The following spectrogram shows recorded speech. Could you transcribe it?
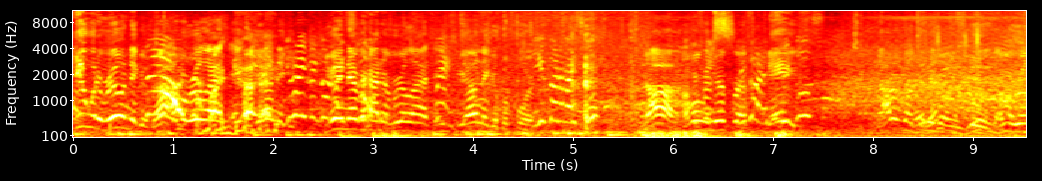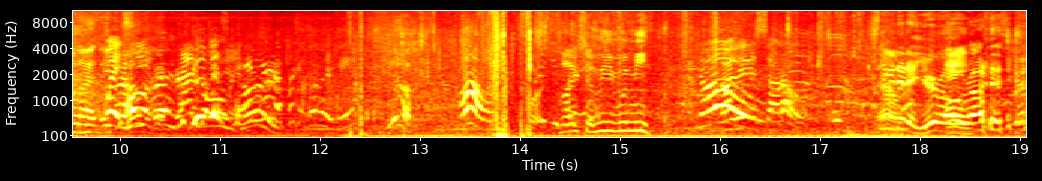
Hey, get with a real nigga, bro. I'm a real ass oh God. ATL nigga. You don't even go You ain't never school. had a real ass ATL nigga before. You go to my school? Nah, I'm only here for a You few days. schools? Nah, I don't go to the schools. I'm a real ass Wait, ATL. so you, you just came here to freaking go to the game? Yeah. Wow. So you should leave with me. No. I didn't start out. He did a euro Hey. around this girl.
